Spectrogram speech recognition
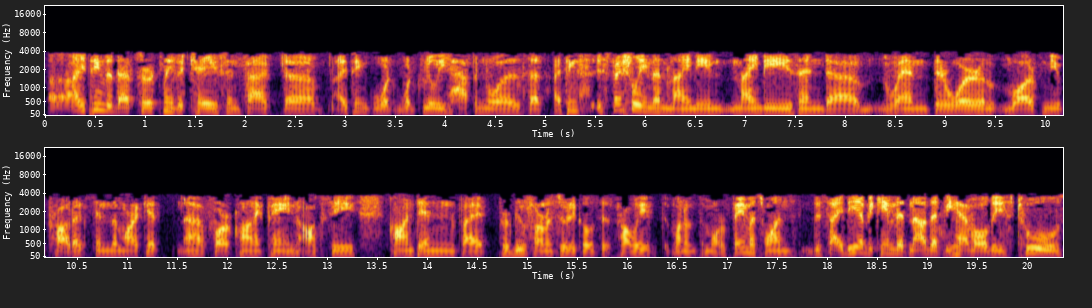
Uh, I think that that's certainly the case. In fact, uh, I think what what really happened was that I think especially in the 1990s and uh, when there were a lot of new products in the market uh, for chronic pain, OxyContin by Purdue Pharmaceuticals is probably one of the more famous ones. This idea became that now that we have all these tools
